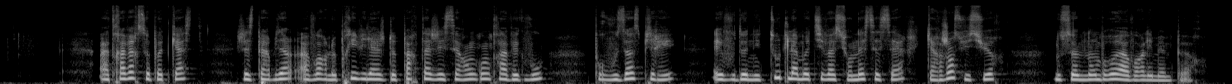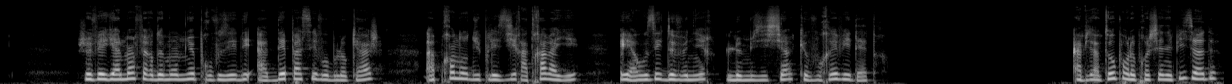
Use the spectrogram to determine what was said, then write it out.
À travers ce podcast, j'espère bien avoir le privilège de partager ces rencontres avec vous pour vous inspirer et vous donner toute la motivation nécessaire, car j'en suis sûre, nous sommes nombreux à avoir les mêmes peurs. Je vais également faire de mon mieux pour vous aider à dépasser vos blocages, à prendre du plaisir à travailler et à oser devenir le musicien que vous rêvez d'être. À bientôt pour le prochain épisode!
